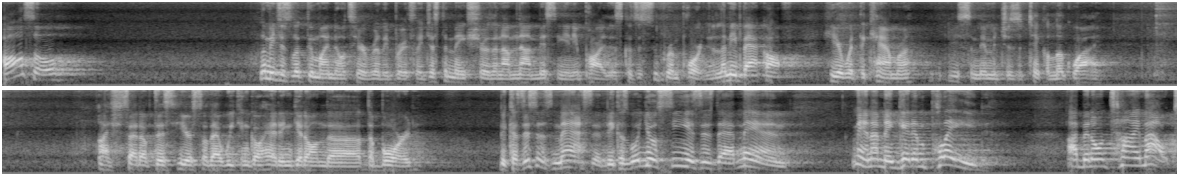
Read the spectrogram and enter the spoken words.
also, let me just look through my notes here really briefly just to make sure that I'm not missing any part of this because it's super important. And let me back off here with the camera. Use some images to take a look why. I set up this here so that we can go ahead and get on the, the board because this is massive. Because what you'll see is, is that, man, man, I've been getting played. I've been on timeout.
